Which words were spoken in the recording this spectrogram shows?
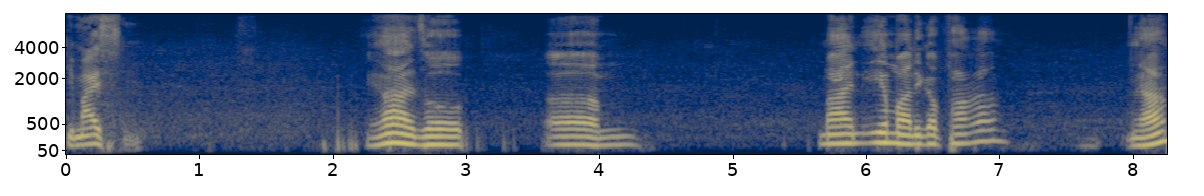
die meisten. Ja, also ähm, mein ehemaliger Pfarrer, ja,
